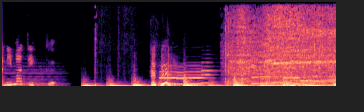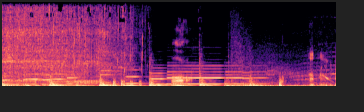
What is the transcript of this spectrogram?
アニマティック。あ あ。ああ。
